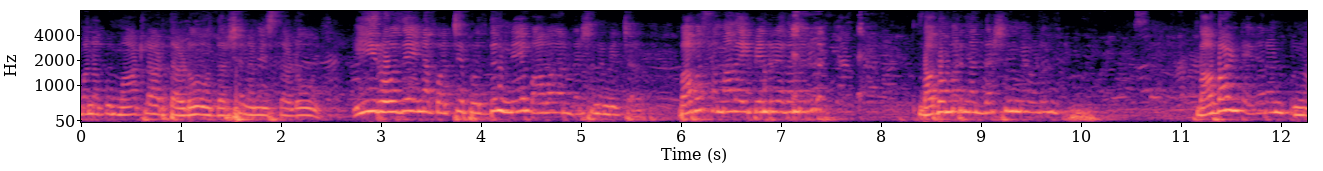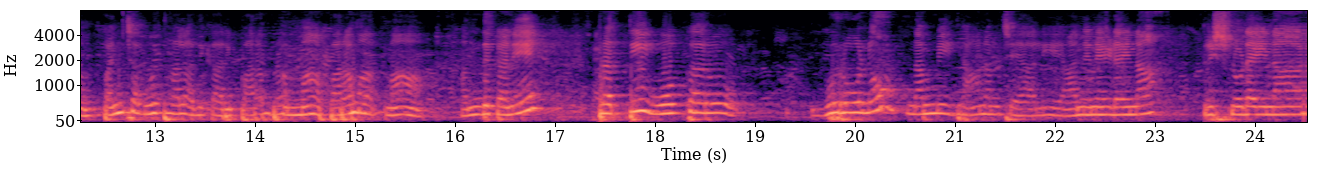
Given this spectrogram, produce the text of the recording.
మనకు మాట్లాడతాడు దర్శనమిస్తాడు. ఈ రోజే నాకు వచ్చే పొద్దున్నే బాబాగారు దర్శనం ఇచ్చారు బాబా సమాధి అయిపోయినారు కదా మరి? బాబా మరి నాకు దర్శనం ఇవ్వడం. బాబా అంటే ఎవరనుకున్నాం? పంచభూతాల అధికారి పరబ్రహ్మ పరమాత్మ. అందుకనే ప్రతి ఒక్కరూ గురువును నమ్మి ధ్యానం చేయాలి. ఆంజనేయుడైనా కృష్ణుడైనా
